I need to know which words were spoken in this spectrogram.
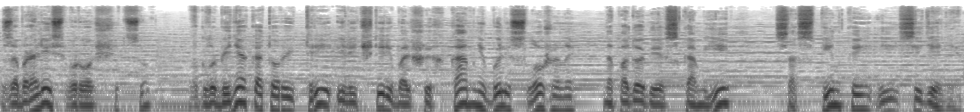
забрались в рощицу, в глубине которой три или четыре больших камня были сложены наподобие скамьи со спинкой и сиденьем.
